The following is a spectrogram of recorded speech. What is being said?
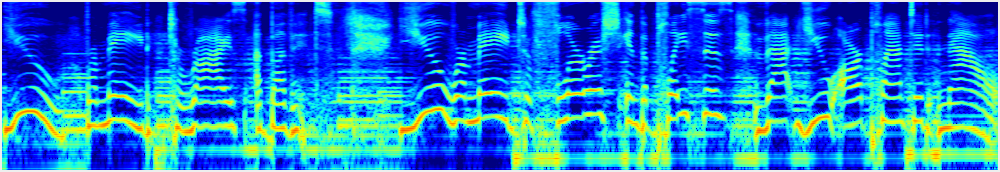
You were made to rise above it. You were made to flourish in the places that you are planted now.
